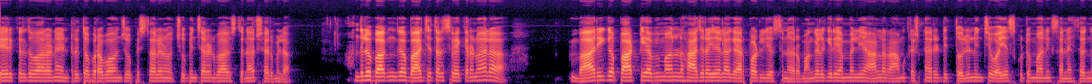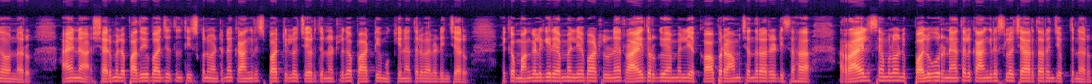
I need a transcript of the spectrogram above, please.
చేరికల ద్వారానే ఎంట్రీతో ప్రభావం చూపిస్తాలని చూపించాలని భావిస్తున్నారు షర్మిల. అందులో భాగంగా బాధ్యతల స్వీకరణ వేళ భారీగా పార్టీ అభిమానులు హాజరయ్యేలాగా ఏర్పాట్లు చేస్తున్నారు. మంగళగిరి ఎమ్మెల్యే ఆళ్ళ రామకృష్ణారెడ్డి తొలి నుంచి వైఎస్ కుటుంబానికి సన్నిహితంగా ఉన్నారు. ఆయన షర్మిల పదవి బాధ్యతలు తీసుకున్న వెంటనే కాంగ్రెస్ పార్టీలో చేరుతున్నట్లుగా పార్టీ ముఖ్య నేతలు వెల్లడించారు. ఇక మంగళగిరి ఎమ్మెల్యే బాటలోనే రాయదుర్గం ఎమ్మెల్యే కాపు రామచంద్రారెడ్డి సహా రాయలసీమలోని పలువురు నేతలు కాంగ్రెస్లో చేరతారని చెప్తున్నారు.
